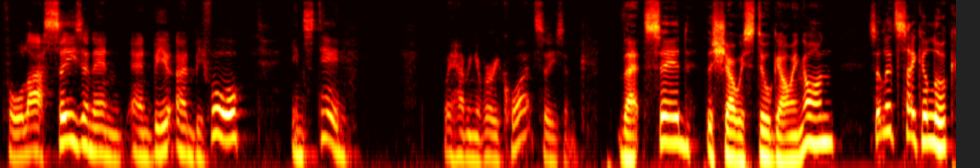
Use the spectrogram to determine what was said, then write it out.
for last season and, and, be, and before, instead, we're having a very quiet season. That said, the show is still going on, so let's take a look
